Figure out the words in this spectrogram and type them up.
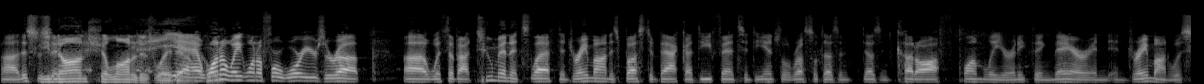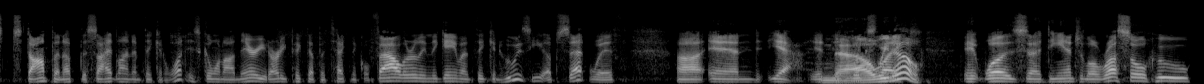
Uh, this was he a- nonchalanted his way yeah, down. court. 108, 104 Warriors are up uh, with about two minutes left, and Draymond is busted back on defense, and D'Angelo Russell doesn't doesn't cut off Plumlee or anything there, and, and Draymond was stomping up the sideline. I'm thinking, what is going on there? He'd already picked up a technical foul early in the game. I'm thinking, who is he upset with? Uh, and yeah, it, it Now looks we like know. It was uh, D'Angelo Russell who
